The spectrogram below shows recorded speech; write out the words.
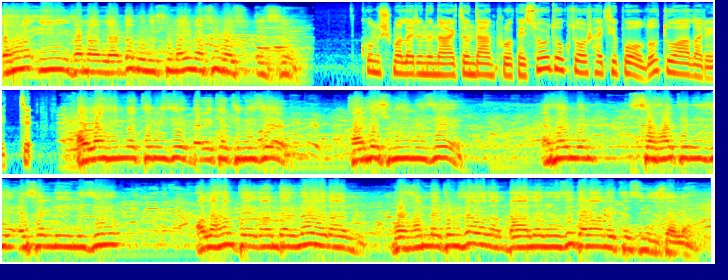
daha iyi zamanlarda buluşturmayı nasip etsin. Konuşmalarının ardından Profesör Doktor Hatipoğlu dualar etti. Allah himmetinizi, bereketinizi, kardeşliğinizi, efendim sıhhatinizi, esenliğinizi, Allah'ın peygamberine olan, Muhammed'imize olan bağlılığınızı devam ettirsin inşallah.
